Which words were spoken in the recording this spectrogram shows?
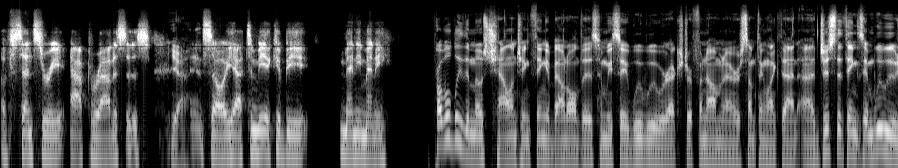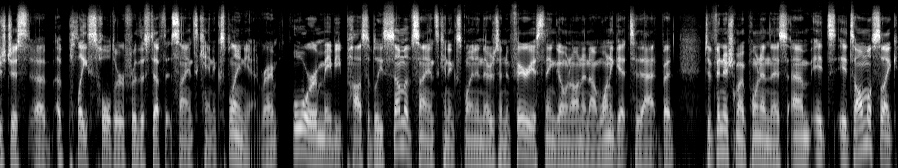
of sensory apparatuses. Yeah. And so, yeah, to me, it could be many, many Probably the most challenging thing about all this, and we say woo woo or extra phenomena or something like that, uh, just the things, and woo woo is just a, a, placeholder for the stuff that science can't explain yet, right? Or maybe possibly some of science can explain, and there's a nefarious thing going on, and I want to get to that. But to finish my point on this, um, it's it's almost like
